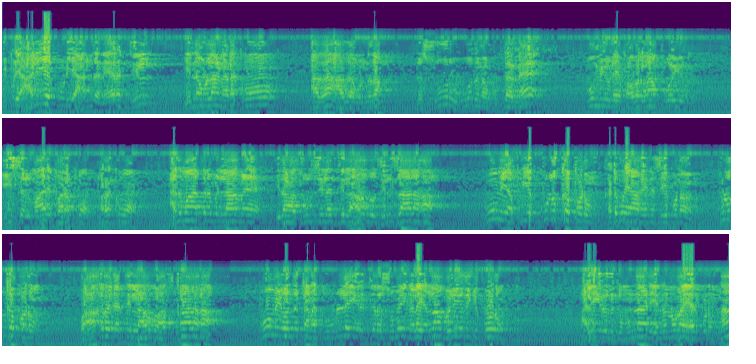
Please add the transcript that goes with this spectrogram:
இப்படி அழியக்கூடிய அந்த நேரத்தில் என்னவெல்லாம் நடக்கும்? அதான் அது ஒண்ணுதான். இந்த சூறு ஊதுன உடனே பூமியுடைய பவர்லாம் போயிடும் ஈசல் மாதிரி பறப்போம் பறக்குவோம். அது மாத்திரம் இல்லாம இதா சுல்சிலத்தில் அறுபது சில்சாலகா பூமி அப்படியே குலுக்கப்படும் கடுமையாக என்ன செய்யப்படும்? குலுக்கப்படும் அகரகத்தில் அறுபது அஸ்காலகா. பூமி வந்து தனக்கு உள்ளே இருக்கிற சுமைகளை எல்லாம் வெளியொதுக்கி போடும். அழிகிறதுக்கு முன்னாடி என்னென்னலாம் ஏற்படும்னா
